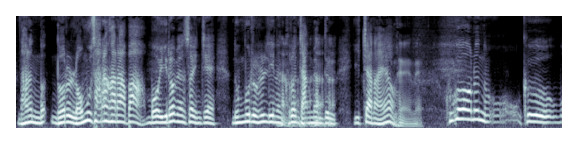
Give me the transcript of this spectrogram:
나는 너, 를 너무 사랑하나 봐. 뭐 이러면서 이제 눈물을 흘리는 그런 장면들 있잖아요. 네, 네. 그거는 어, 그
